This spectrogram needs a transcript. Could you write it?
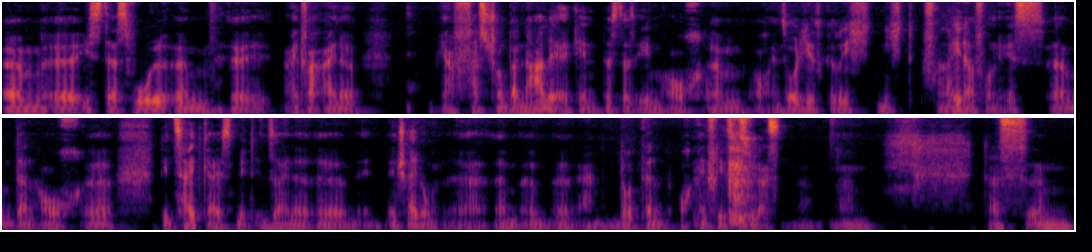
ähm, äh, ist das wohl ähm, äh, einfach eine ja fast schon banale Erkenntnis, dass eben auch ähm, auch ein solches Gericht nicht frei davon ist, ähm, dann auch äh, den Zeitgeist mit in seine äh, Entscheidungen äh, ähm, äh, dort dann auch einfließen zu lassen. Ähm, das ähm,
